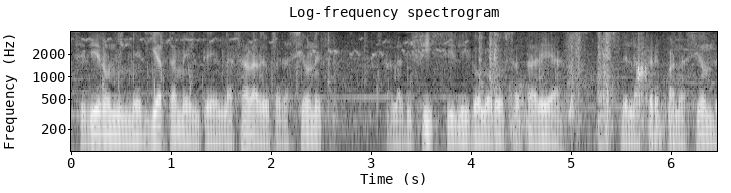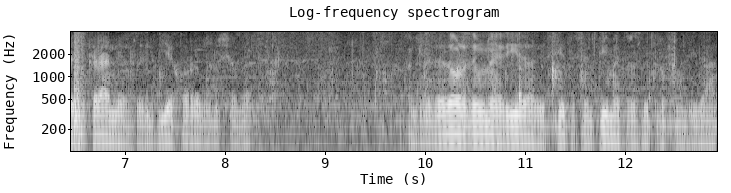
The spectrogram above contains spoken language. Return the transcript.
se dieron inmediatamente en la sala de operaciones a la difícil y dolorosa tarea de la trepanación del cráneo del viejo revolucionario alrededor de una herida de 7 centímetros de profundidad,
